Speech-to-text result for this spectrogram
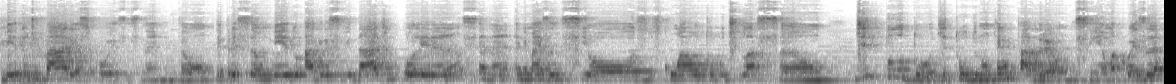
medo de várias coisas, né? Então, depressão, medo, agressividade, intolerância, né? Animais ansiosos, com automutilação, de tudo, de tudo, não tem um padrão, assim, é uma coisa,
